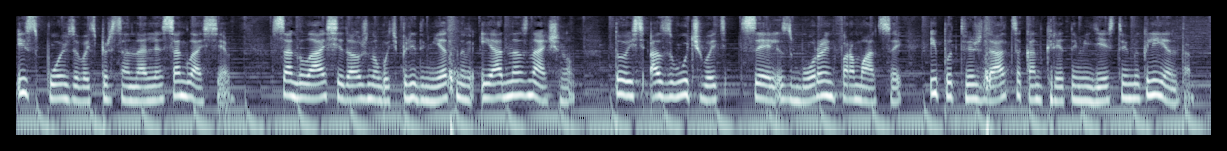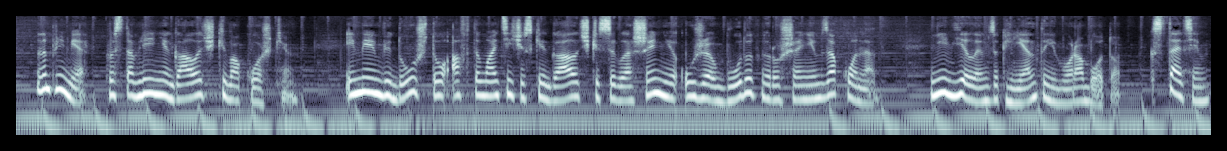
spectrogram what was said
использовать персональное согласие. Согласие должно быть предметным и однозначным, то есть озвучивать цель сбора информации и подтверждаться конкретными действиями клиента. Например, проставление галочки в окошке. Имеем в виду, что автоматические галочки соглашения уже будут нарушением закона. Не делаем за клиента его работу. Кстати,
